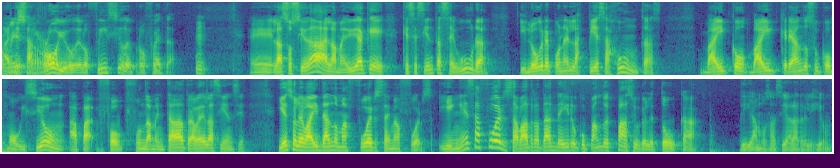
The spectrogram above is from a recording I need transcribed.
al desarrollo del oficio de profeta. Mm. Eh, la sociedad, en la medida que, se sienta segura y logre poner las piezas juntas, va a ir, va a ir creando su cosmovisión fundamentada a través de la ciencia. Y eso le va a ir dando más fuerza y más fuerza. Y en esa fuerza va a tratar de ir ocupando espacio que le toca digamos, hacia la religión,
